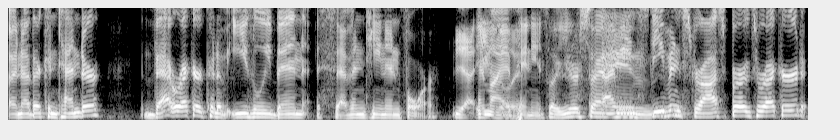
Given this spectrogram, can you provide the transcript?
another contender. That record could have easily been 17 and four. Yeah, in my opinion. So you're saying I mean, Stephen Strasburg's record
